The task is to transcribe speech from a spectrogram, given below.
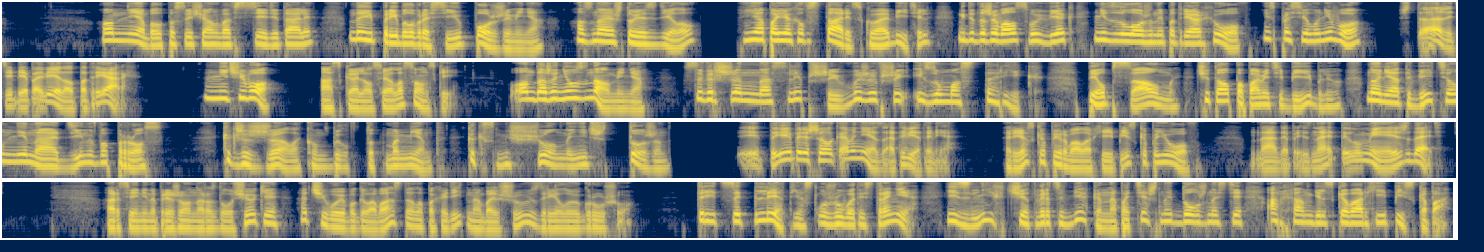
Он не был посвящен во все детали, да и прибыл в Россию позже меня, А знаешь, что я сделал? Я поехал в Старицкую обитель, где доживал свой век незаложенный патриарх Иов, и спросил у него. «Что же тебе поведал патриарх?» «Ничего», — оскалился Лосонский. «Он даже не узнал меня. Совершенно ослепший, выживший из ума старик. Пел псалмы, читал по памяти Библию, но не ответил ни на один вопрос. Как же жалок он был в тот момент, как смешон и ничтожен. «И ты пришел ко мне за ответами?» Резко прервал архиепископ Иов. «Надо признать, ты умеешь ждать». Арсений напряженно раздул щеки, отчего его голова стала походить на большую зрелую грушу. «Тридцать лет я служу в этой стране, из них четверть века на потешной должности архангельского архиепископа.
